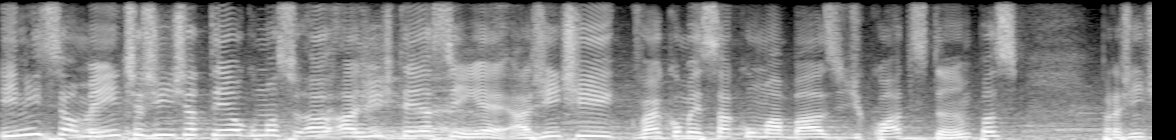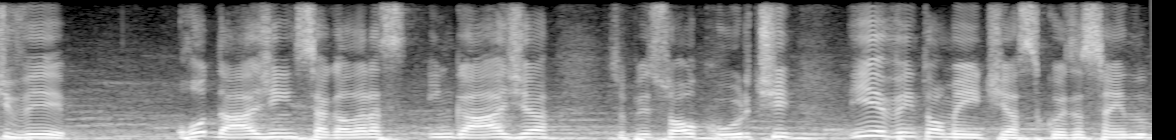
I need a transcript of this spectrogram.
inicialmente a gente já tem algumas. A, a gente tem assim, é. A gente vai começar com uma base de quatro estampas pra gente ver rodagem, se a galera engaja, se o pessoal curte e eventualmente as coisas saindo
